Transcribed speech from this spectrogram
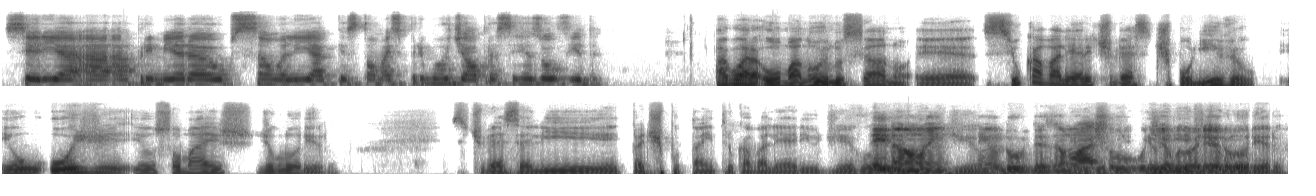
seria a, a primeira opção ali, a questão mais primordial para ser resolvida. Agora, o Manu e o Luciano, é, se o Cavalieri tivesse disponível, eu hoje eu sou mais Diego Loureiro. Se tivesse ali para disputar entre o Cavalieri e o Diego. Sei não, hein? Diego. Tenho dúvidas. Eu não eu acho iria, o Diego Loureiro. Diego Loureiro.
